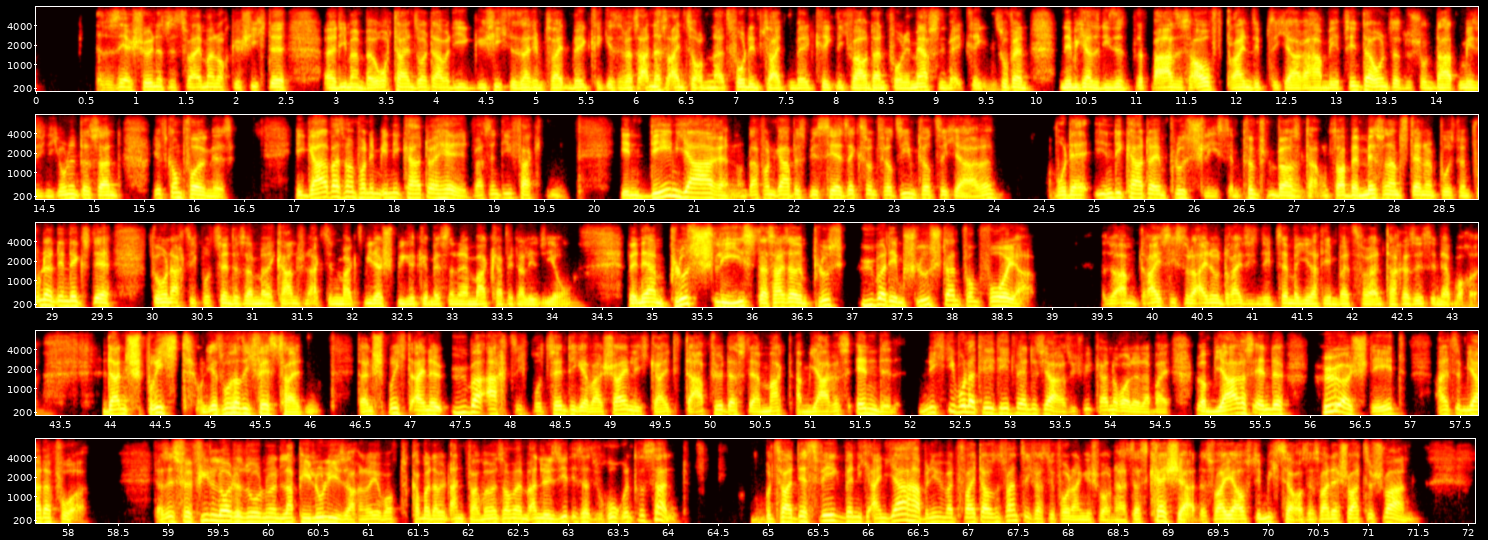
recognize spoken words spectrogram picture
ist sehr schön. Das ist zwar immer noch Geschichte, äh, die man beurteilen sollte, aber die Geschichte seit dem Zweiten Weltkrieg ist etwas anders einzuordnen als vor dem Zweiten Weltkrieg, nicht wahr? Und dann vor dem Ersten Weltkrieg. Insofern nehme ich also diese Basis auf. 73 Jahre haben wir jetzt hinter uns. Das ist schon datenmäßig nicht uninteressant. Jetzt kommt Folgendes. Egal, was man von dem Indikator hält, was sind die Fakten? In den Jahren, und davon gab es bisher 46, 47 Jahre, wo der Indikator im Plus schließt, im fünften Börsentag. Und zwar bemessen am Standard Poor's 500 Index, der 85 Prozent des amerikanischen Aktienmarkts widerspiegelt, gemessen an der Marktkapitalisierung. Wenn er im Plus schließt, das heißt also im Plus über dem Schlussstand vom Vorjahr, also am 30. oder 31. Dezember, je nachdem, was für ein Tag es ist in der Woche, dann spricht, und jetzt muss man sich festhalten, dann spricht eine über 80-prozentige Wahrscheinlichkeit dafür, dass der Markt am Jahresende, nicht die Volatilität während des Jahres, die spielt keine Rolle dabei, nur am Jahresende höher steht als im Jahr davor. Das ist für viele Leute so nur ein Lapilulli-Sache. Ne? Kann man damit anfangen. Wenn man es nochmal analysiert, ist das hochinteressant. Und zwar deswegen, wenn ich ein Jahr habe, nehmen wir mal 2020, was du vorhin angesprochen hast, das Crash-Jahr, das war ja aus dem Nichts heraus, das war der schwarze Schwan.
